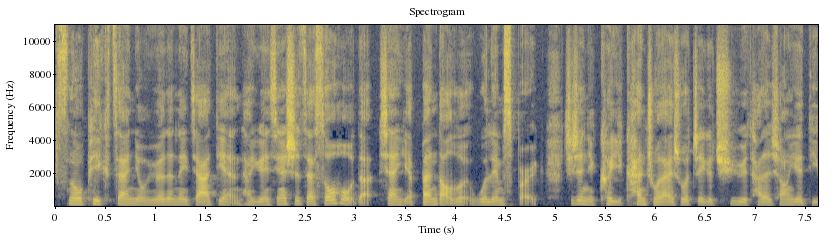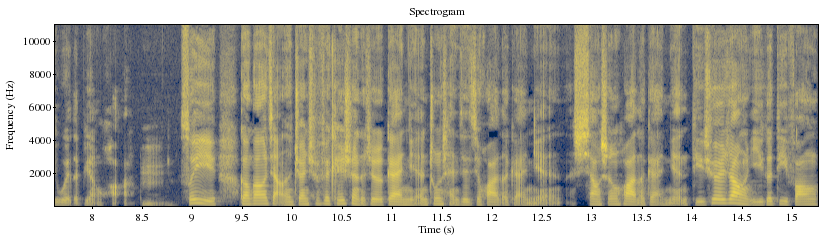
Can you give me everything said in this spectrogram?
Snow Peak 在纽约的那家店，它原先是在 SOHO 的，现在也搬到了 Williamsburg。其实你可以看出来说，这个区域它的商业地位的变化。嗯，所以刚刚讲的 gentrification 的这个概念，中产阶级化的概念，乡绅化的概念，的确让一个地方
